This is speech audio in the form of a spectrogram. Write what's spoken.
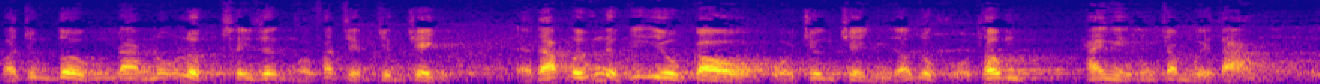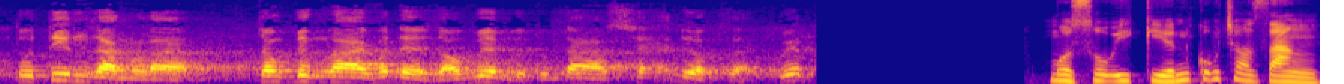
và chúng tôi cũng đang nỗ lực xây dựng và phát triển chương trình để đáp ứng được cái yêu cầu của chương trình giáo dục phổ thông 2018. Tôi tin rằng là trong tương lai, vấn đề giáo viên của chúng ta sẽ được giải quyết một số ý kiến cũng cho rằng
